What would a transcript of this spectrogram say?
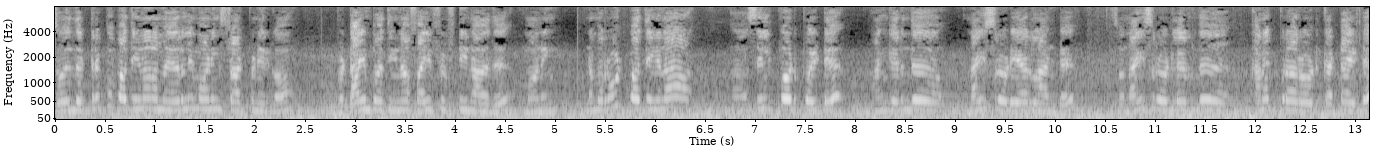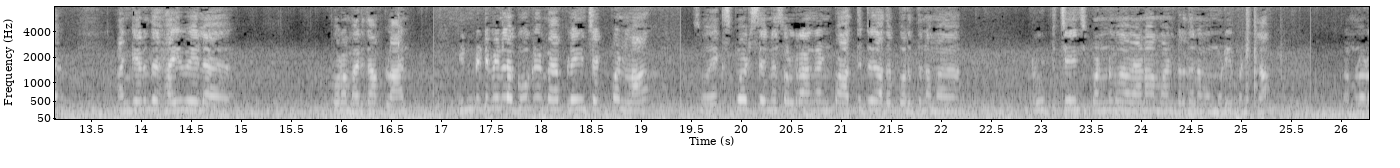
ஸோ இந்த ட்ரிப் பார்த்தீங்கன்னா நம்ம ஏர்லி மார்னிங் ஸ்டார்ட் பண்ணியிருக்கோம். இப்போ டைம் பார்த்தீங்கன்னா ஃபைவ் ஃபிஃப்டின் ஆகுது மார்னிங் நம்ம ரூட் பார்த்தீங்கன்னா சில்க் போர்ட் போயிட்டு அங்கேருந்து நைஸ் ரோடு ஏறலான்ட்டு. ஸோ நைஸ் ரோட்லேருந்து கனக்புரா ரோடு கட் ஆகிட்டு அங்கேருந்து ஹைவேல போகிற மாதிரி தான் பிளான் இன் பிட்வீனில் கூகுள் மேப்லையும் செக் பண்ணலாம். ஸோ எக்ஸ்பர்ட்ஸ் என்ன சொல்கிறாங்கன்னு பார்த்துட்டு அதை பொறுத்து நம்ம ரூட் சேஞ்ச் பண்ணுமா வேணாமான்றதை நம்ம முடிவு பண்ணிக்கலாம். நம்மளோட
